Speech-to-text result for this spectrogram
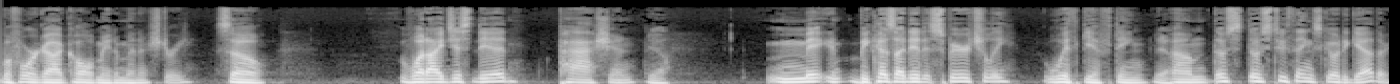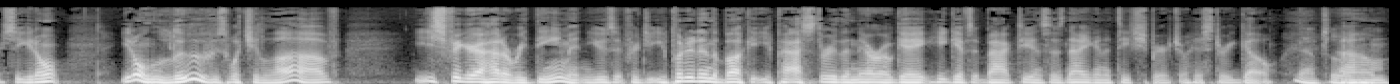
before God called me to ministry. So what I just did, passion. Yeah. Because I did it spiritually with gifting. Yeah. Um, those those two things go together. So you don't you don't lose what you love. You just figure out how to redeem it and use it for. You put it in the bucket. You pass through the narrow gate. He gives it back to you and says, "Now you're going to teach spiritual history. Go." Absolutely. Um,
